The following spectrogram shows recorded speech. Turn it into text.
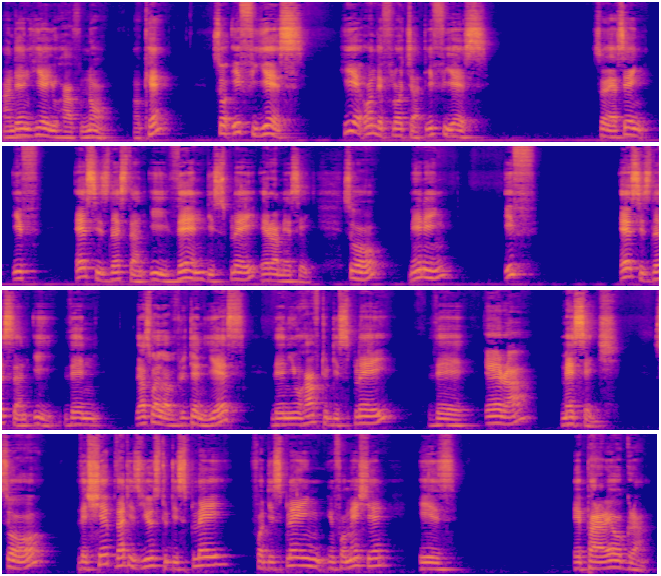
and then here you have no okay? So if yes here on the flowchart if yes so they are saying if s is less than e then display error message. So meaning if s is less than e then that's why we have written yes then you have to display the error message. So the shape that is used to display for displaying information is a parallelogram.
